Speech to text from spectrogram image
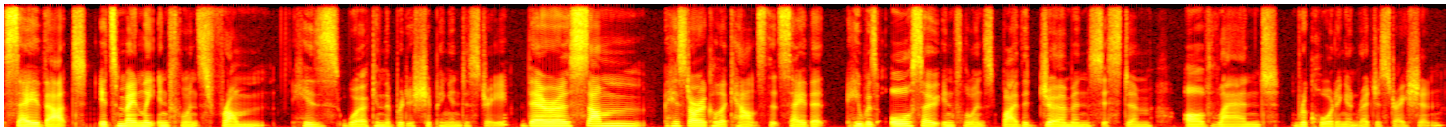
say that it's mainly influenced from his work in the British shipping industry. There are some historical accounts that say that he was also influenced by the German system of land recording and registration.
